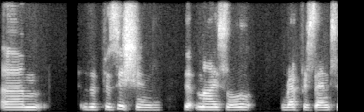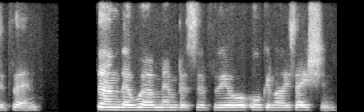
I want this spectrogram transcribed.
um, the position that Meisel represented then than there were members of the organization,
